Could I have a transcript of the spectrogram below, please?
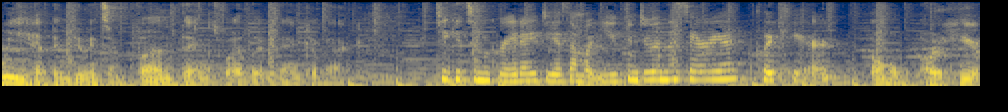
We have been doing some fun things while living in Quebec. To get some great ideas on what you can do in this area, click here. Oh, or here.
